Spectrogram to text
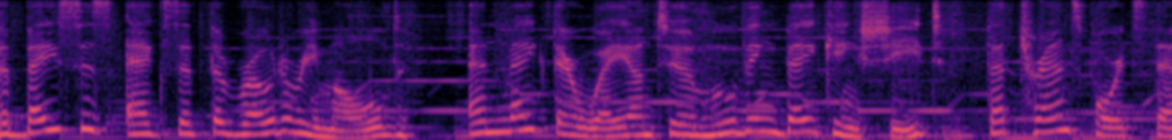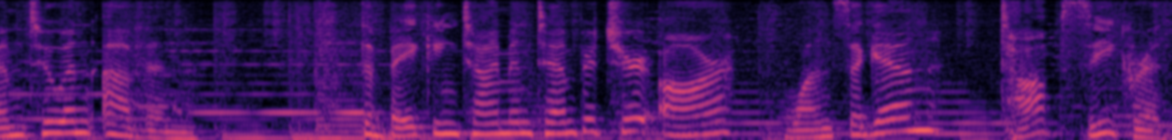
The bases exit the rotary mold and make their way onto a moving baking sheet that transports them to an oven. The baking time and temperature are, once again, top secret.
